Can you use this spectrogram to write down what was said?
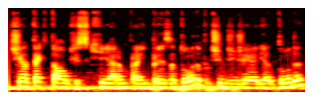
Tinha Tech Talks que eram para a empresa toda, para o time de engenharia toda.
